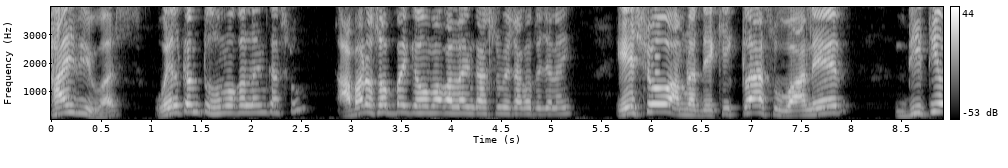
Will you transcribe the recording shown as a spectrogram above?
Hi viewers welcome to homework online classroom আবারও সবাইকে হোমওয়ার্ক অনলাইন ক্লাসরুমে স্বাগত জানাই। এসো, আমরা দেখি ক্লাস ওয়ানের দ্বিতীয়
